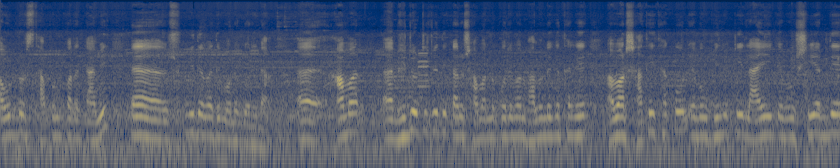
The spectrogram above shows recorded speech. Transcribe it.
আউটডোর স্থাপন করাকে আমি সুবিধাবাদী মনে করি না। আমার ভিডিওটি যদি কারও সামান্য পরিমাণ ভালো লেগে থাকে, আমার সাথেই থাকুন এবং ভিডিওটি লাইক এবং শেয়ার দিয়ে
